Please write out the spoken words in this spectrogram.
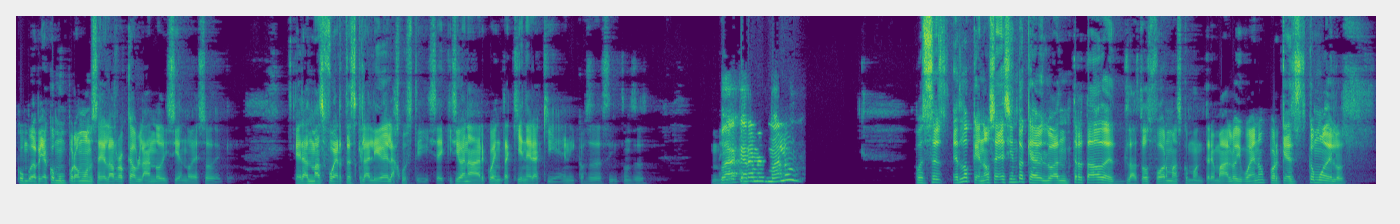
como, había como un promo donde salía la Roca hablando, diciendo eso de que eran más fuertes que la Liga de la Justicia y que se iban a dar cuenta quién era quién y cosas así. Entonces. ¿Black como- Adam es malo? Pues es, es lo que no sé, siento que lo han tratado de las dos formas, como entre malo y bueno, porque es como de los...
